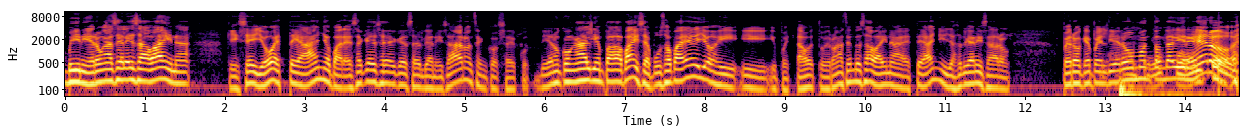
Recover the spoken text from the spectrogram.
vinieron a hacer esa vaina, qué sé yo, este año parece que se, que se organizaron, se, se dieron con alguien para pa, y se puso para ellos y, y, y pues estaba- estuvieron haciendo esa vaina este año y ya se organizaron. Pero que perdieron un montón de dinero.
